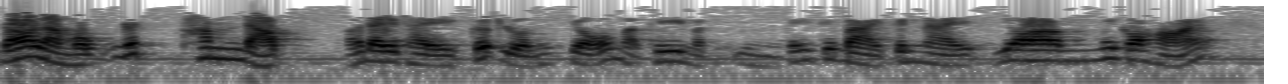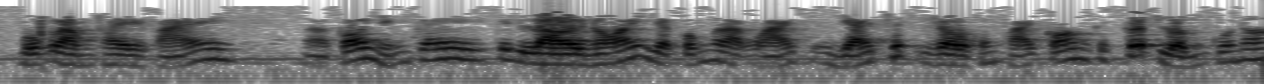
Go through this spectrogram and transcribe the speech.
Đó là mục đích thâm độc ở đây thầy kết luận chỗ mà khi mà cái cái bài kinh này do mấy câu hỏi buộc lòng thầy phải à, có những cái cái lời nói và cũng là phải giải thích rồi cũng phải có cái kết luận của nó.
